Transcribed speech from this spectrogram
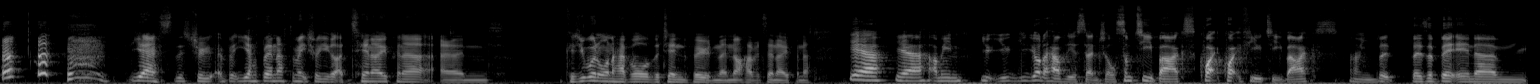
yes, that's true. But you then have to make sure you got a tin opener and because you wouldn't want to have all the tinned food and then not have a tin opener. Yeah, yeah. I mean, you you, you got to have the essentials. Some tea bags, quite quite a few tea bags. I mean, But there's a bit in um,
